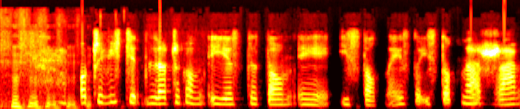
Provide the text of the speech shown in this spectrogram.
Oczywiście, dlaczego jest to istotne? Jest to istotne, że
